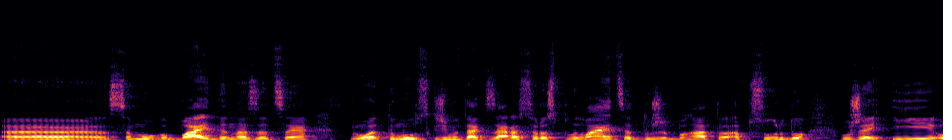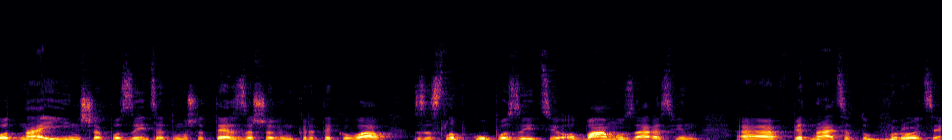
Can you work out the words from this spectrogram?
е, самого Байдена за це. Ну от тому, скажімо так, зараз розпливається дуже багато абсурду. Уже і одна, і інша позиція, тому що теж за що він критикував за слабку позицію Обаму. Зараз він е, в 15-му році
